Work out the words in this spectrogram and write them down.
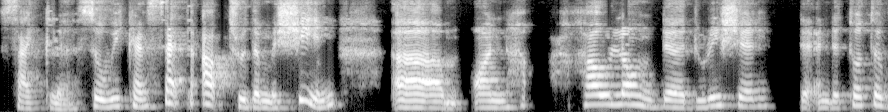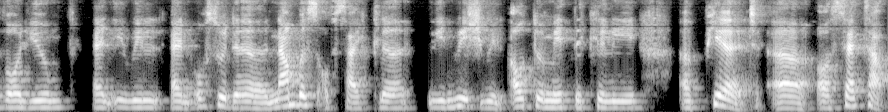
cycler. So we can set up through the machine um, on how long the duration the, and the total volume and it will and also the numbers of cycler in which will automatically appear uh, or set up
